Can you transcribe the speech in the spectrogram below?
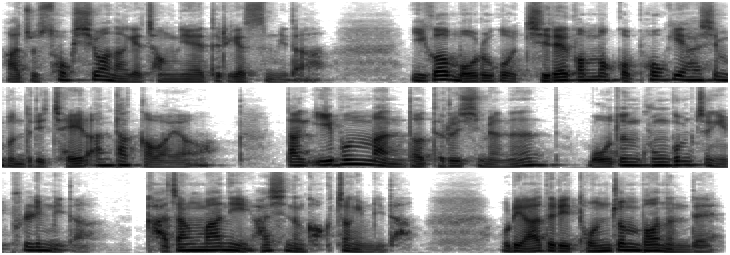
아주 속 시원하게 정리해 드리겠습니다. 이거 모르고 지레 겁먹고 포기하신 분들이 제일 안타까워요. 딱 2분만 더 들으시면은 모든 궁금증이 풀립니다. 가장 많이 하시는 걱정입니다. 우리 아들이 돈 좀 버는데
